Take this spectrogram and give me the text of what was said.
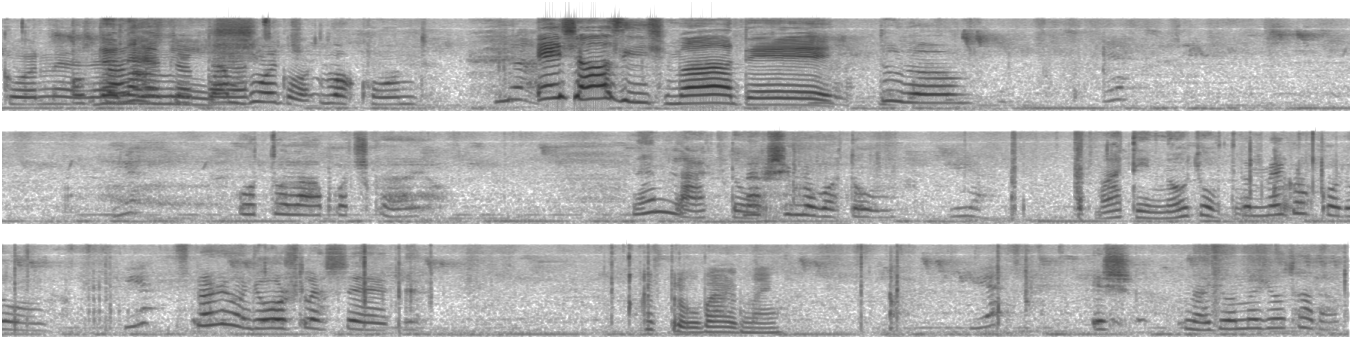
Kornél, De nem hittem, így. hogy vakond. És az is Máté. Tudom. Ott a lábacskája. Nem látom. Megsimogatom. Máté, nagyon De még akarom. Nagyon gyors leszek. Hát próbáld meg. És nagyon nagyot harap.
